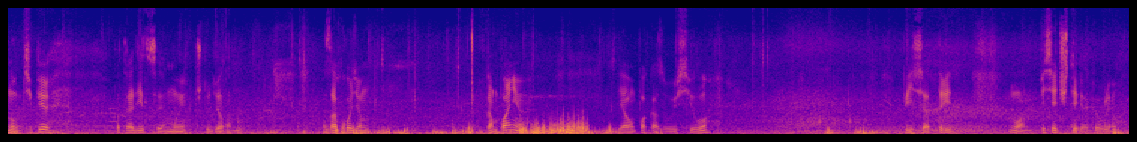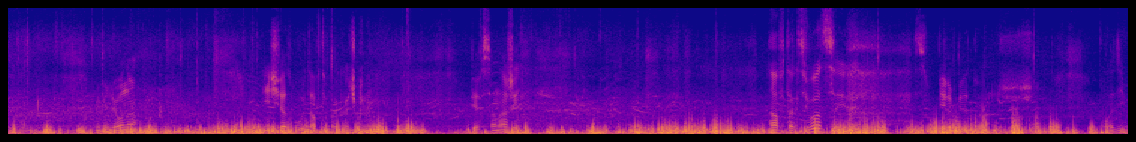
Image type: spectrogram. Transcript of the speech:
Ну, теперь по традиции мы что делаем? Заходим в компанию. Я вам показываю силу. 53, ну ладно, 54 округлим миллиона. И сейчас будет автопрокачка персонажей. Автоактивация Супербет. Владимир,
